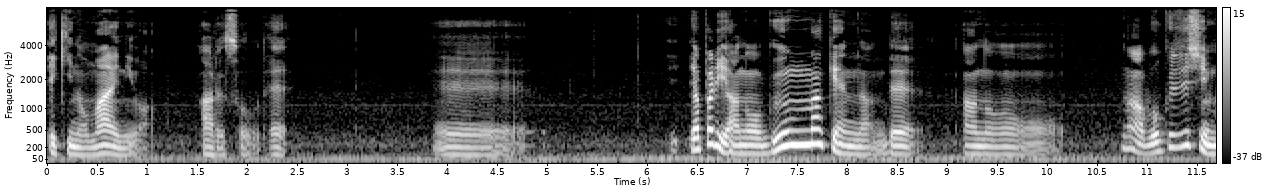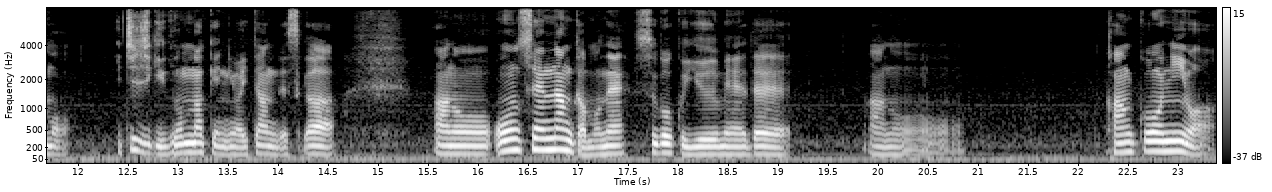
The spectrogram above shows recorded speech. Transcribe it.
駅の前にはあるそうで、えーやっぱりあの群馬県なんであのまあ僕自身も一時期群馬県にはいたんですがあの温泉なんかもねすごく有名であの観光には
